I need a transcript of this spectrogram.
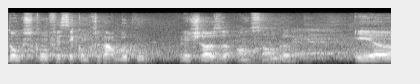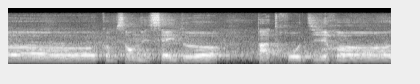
Donc ce qu'on fait, c'est qu'on prépare beaucoup les choses ensemble. Et euh, comme ça, on essaye de pas trop dire euh,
